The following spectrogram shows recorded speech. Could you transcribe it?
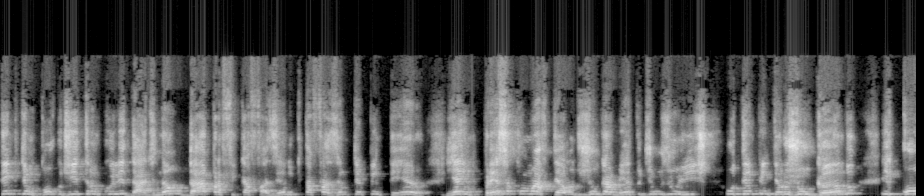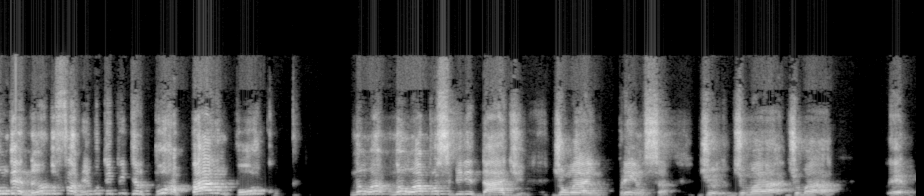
tem que ter um pouco de tranquilidade. Não dá para ficar fazendo o que está fazendo o tempo inteiro. E a imprensa com o martelo de julgamento de um juiz o tempo inteiro, julgando e condenando o Flamengo o tempo inteiro. Porra, para um pouco. Não há, não há possibilidade de uma imprensa, de, de uma, de uma é,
